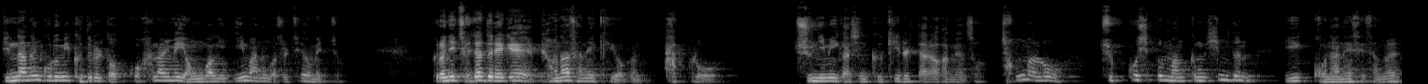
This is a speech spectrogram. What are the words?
빛나는 구름이 그들을 덮고 하나님의 영광이 임하는 것을 체험했죠. 그러니 제자들에게 변화산의 기억은 앞으로 주님이 가신 그 길을 따라가면서 정말로 죽고 싶은 만큼 힘든 이 고난의 세상을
